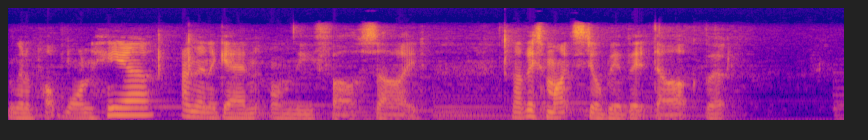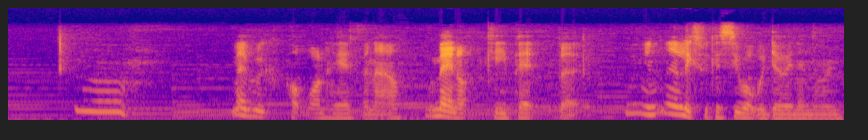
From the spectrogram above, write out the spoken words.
we're going to pop one here, and then again on the far side. Now this might still be a bit dark, but mm, maybe we could pop one here for now. We may not keep it, but at least we can see what we're doing in the room.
